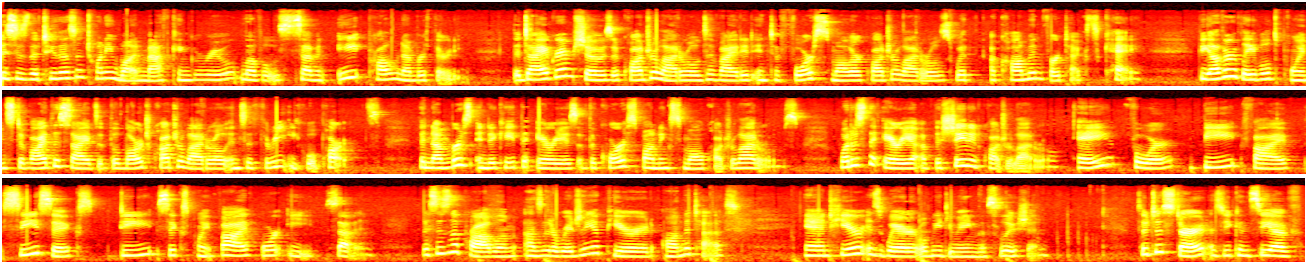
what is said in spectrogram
This is the 2021 Math Kangaroo Levels 7-8 problem number 30. The diagram shows a quadrilateral divided into four smaller quadrilaterals with a common vertex k. The other labeled points divide the sides of the large quadrilateral into three equal parts. The numbers indicate the areas of the corresponding small quadrilaterals. What is the area of the shaded quadrilateral? A, 4, B, 5, C, 6, D, 6.5, or E, 7. This is the problem as it originally appeared on the test, and here is where we'll be doing the solution. So to start, as you can see, I've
